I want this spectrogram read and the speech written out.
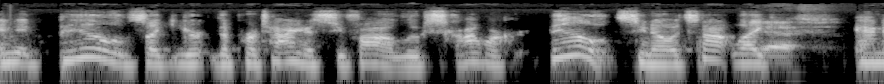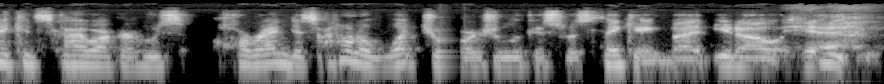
and it builds like you're the protagonist you follow, Luke Skywalker, builds. You know, it's not like yes. Anakin Skywalker who's horrendous. I don't know what George Lucas was thinking, but you know, Yeah. he-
